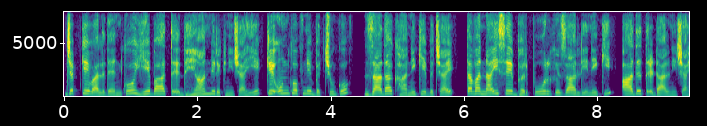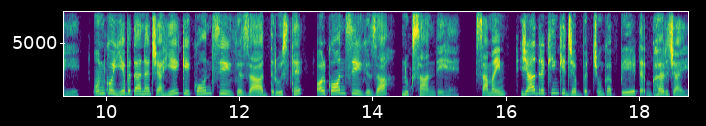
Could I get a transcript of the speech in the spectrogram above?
جبکہ والدین کو یہ بات دھیان میں رکھنی چاہیے کہ ان کو اپنے بچوں کو زیادہ کھانے کے بجائے توانائی سے بھرپور غذا لینے کی عادت ڈالنی چاہیے۔ ان کو یہ بتانا چاہیے کہ کون سی غذا درست ہے اور کون سی غذا نقصان دہ ہے۔ سامعین، یاد رکھیں کہ جب بچوں کا پیٹ بھر جائے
